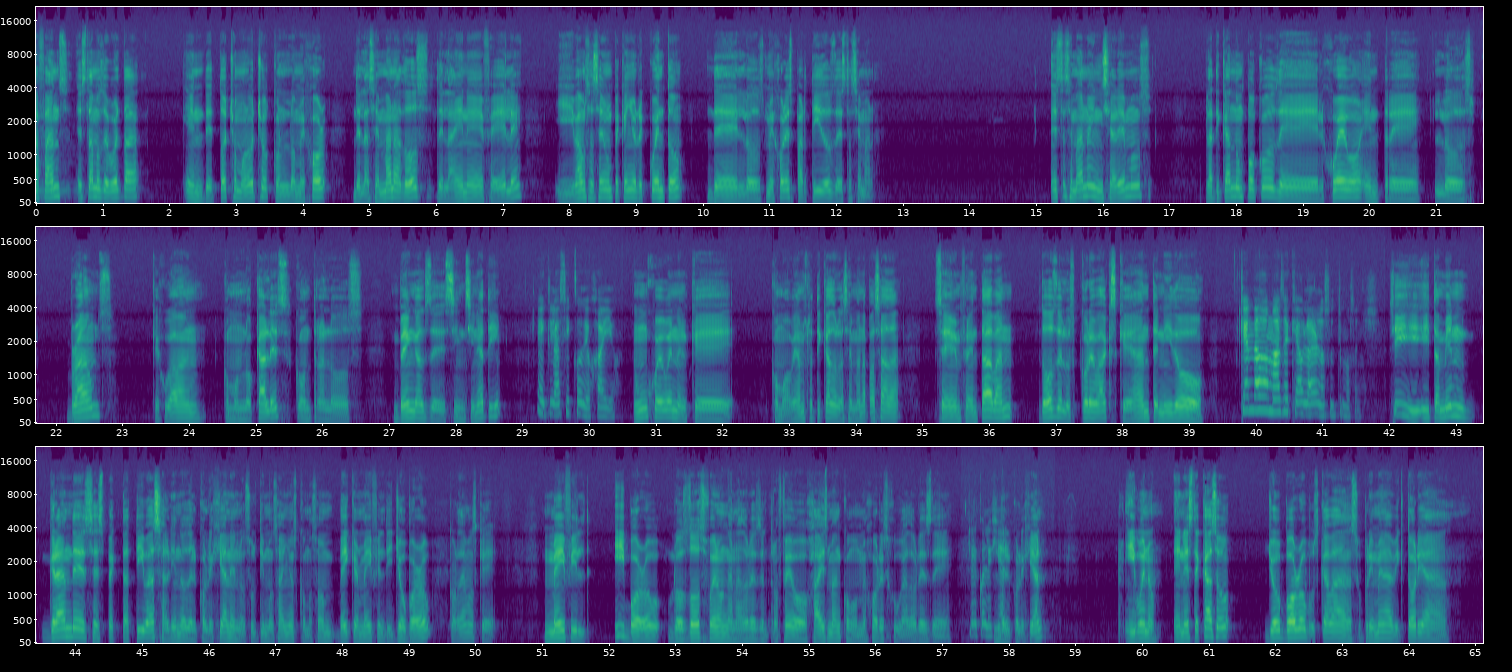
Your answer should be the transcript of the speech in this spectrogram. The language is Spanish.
Hola fans, estamos de vuelta en De Tocho Morocho con lo mejor de la semana 2 de la NFL y vamos a hacer un pequeño recuento de los mejores partidos de esta semana. Esta semana iniciaremos platicando un poco del juego entre los Browns que jugaban como locales contra los Bengals de Cincinnati El clásico de Ohio. un juego en el que, como habíamos platicado la semana pasada, se enfrentaban dos de los corebacks que han tenido, Que han dado más de qué hablar en los últimos años. sí, y, y también grandes expectativas saliendo del colegial en los últimos años, como son Baker Mayfield y Joe Burrow. Recordemos que Mayfield y Burrow, los dos fueron ganadores del trofeo Heisman como mejores jugadores de, Del colegial. del colegial. Y bueno, en este caso, Joe Burrow buscaba su primera victoria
